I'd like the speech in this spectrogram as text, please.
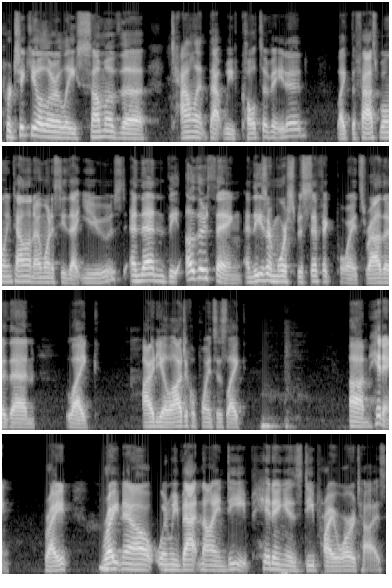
particularly some of the talent that we've cultivated, like the fast bowling talent. I want to see that used, and then the other thing, and these are more specific points rather than like ideological points, is like um, hitting, right? Right now, when we bat nine deep, hitting is deprioritized.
